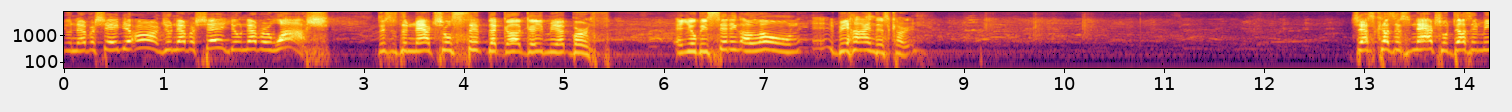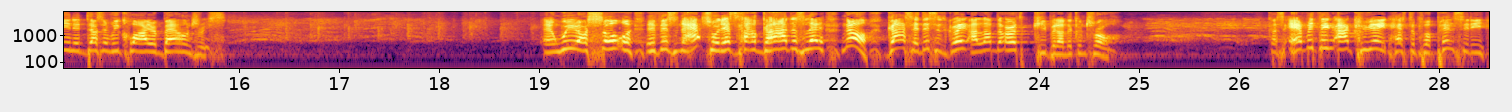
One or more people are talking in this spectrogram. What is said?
You'll never shave your arm. You'll never shave. You'll never wash. This is the natural scent that God gave me at birth. And you'll be sitting alone behind this curtain. Just because it's natural doesn't mean it doesn't require boundaries. And we are so, if it's natural, that's how God just let it. No, God said, This is great. I love the earth. Keep it under control. Because everything I create has the propensity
